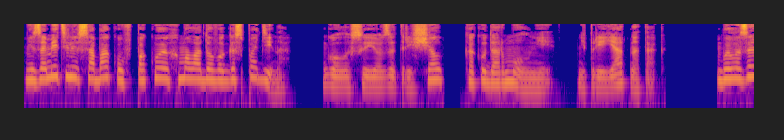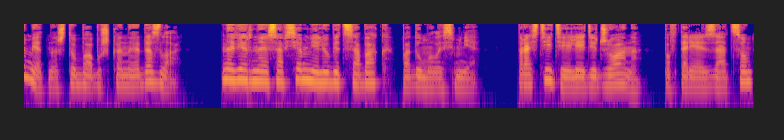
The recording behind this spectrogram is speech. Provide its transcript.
не заметили собаку в покоях молодого господина?» Голос ее затрещал, как удар молнии. Неприятно так. Было заметно, что бабушка Неда зла. «Наверное, совсем не любит собак», — подумалось мне. «Простите, леди Джоанна», — повторяясь за отцом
